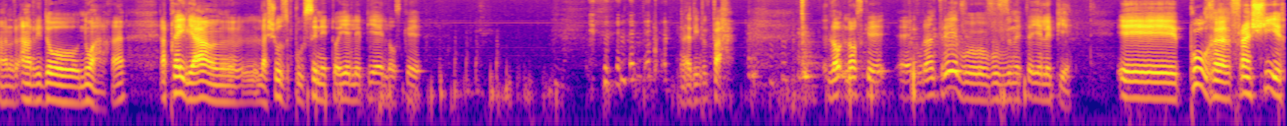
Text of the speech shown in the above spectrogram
un, rideau noir. Hein. Après, il y a euh, la chose pour se nettoyer les pieds lorsque. n'arrive pas. Lorsque euh, vous rentrez, vous, vous vous nettoyez les pieds. Et pour franchir,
